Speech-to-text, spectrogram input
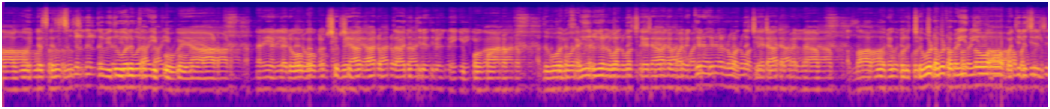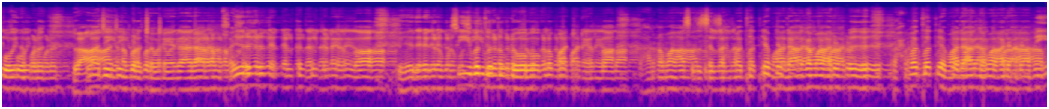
നാഗുവിന്റെ സദസ്സുകളിൽ നിന്ന് വിദൂരത്തായി പോവുകയാണ്. അങ്ങനെയല്ല രോഗങ്ങൾ ശിവയാകാനും ദാരിദ്ര്യങ്ങളിൽ നീങ്ങിപ്പോകാനും അതുപോലെ ഹൈറുകൾ വന്നു ചേരാനും അനുഗ്രഹങ്ങൾ വന്നു ചേരാനുമെല്ലാം അള്ളാഹുവിനെ കുറിച്ച് ഇവിടെ പറയുന്നു ആ മജ്ലിസിൽ പോയി നമ്മൾ ദ്വാ ചെയ്യണം പഠിച്ചവനെ. ധാരാളം ഹൈറുകൾ ഞങ്ങൾക്ക് നൽകണേ അല്ല വേദനകളും മുസീബത്തുകളും രോഗങ്ങളും മാറ്റണേ അല്ല കാരണം സദസ്സിൽ റഹ്മത്തിന്റെ മാലാകമാരുണ്ട് റഹ്മത്തിന്റെ മാലാകമാർ ആമീൻ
